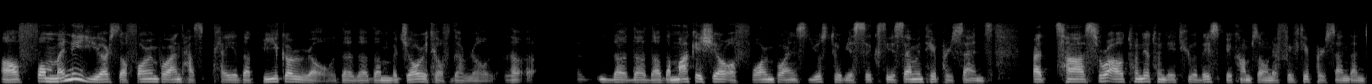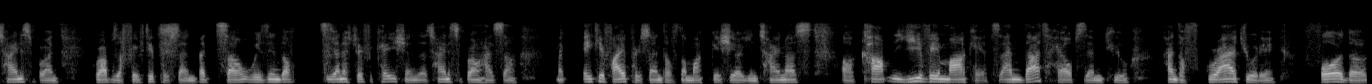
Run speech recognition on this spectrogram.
Uh, for many years, the foreign brand has played a bigger role, the, the, the majority of the role. The, the, the, the market share of foreign brands used to be 60, 70%. But uh, throughout 2022, this becomes only 50% and Chinese brand grabs the 50%. But uh, within the electrification, the Chinese brand has uh, like 85% of the market share in China's uh, car, EV markets. And that helps them to kind of gradually further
